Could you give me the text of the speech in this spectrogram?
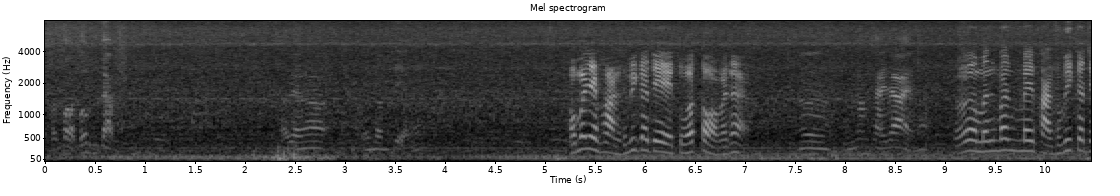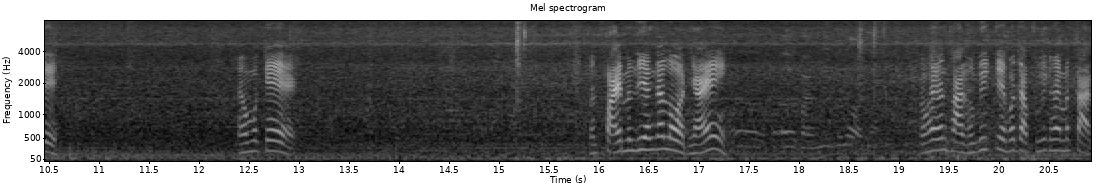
เขาถอดปุ๊บมันดับอะไรนะเป็นลมเสียง เขาไม่ได้ผ่านสวิตช์กระเจตัวต่อไปน่ะ เออมันต้องใช้ได้นะเออ มันมันไม่ผ่านสวิตช์กระเจแล้วมาแก้ มันไฟมันเลี้ยงตลอดไง เออเออไปมันก็รอดนะต้องให้มันผ่านสวิตช์เจพอดับสวิตช์ให้มันตัด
